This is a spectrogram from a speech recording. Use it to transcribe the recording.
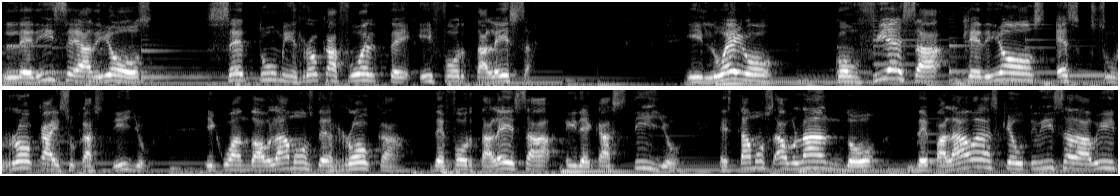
le dice a Dios, sé tú mi roca fuerte y fortaleza. Y luego confiesa que Dios es su roca y su castillo. Y cuando hablamos de roca, de fortaleza y de castillo, estamos hablando de palabras que utiliza David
